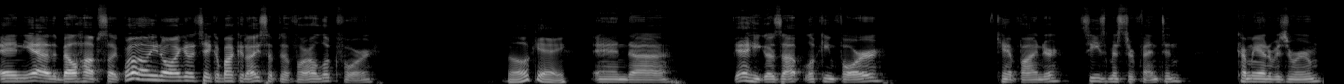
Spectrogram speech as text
And yeah, the bellhop's like, "Well, you know, I got to take a bucket of ice up that far. I'll look for her." Okay. And uh yeah, he goes up looking for her. Can't find her. Sees Mr. Fenton coming out of his room.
